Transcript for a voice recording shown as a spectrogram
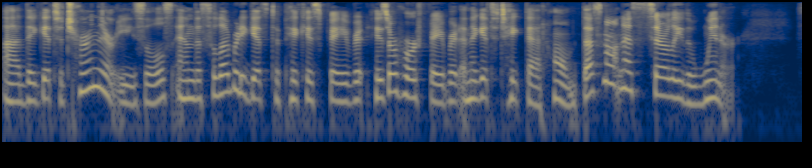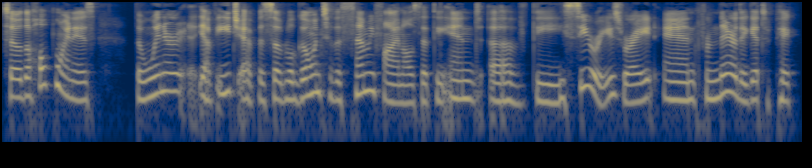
uh, they get to turn their easels, and the celebrity gets to pick his favorite, his or her favorite, and they get to take that home. That's not necessarily the winner. So the whole point is The winner of each episode will go into the semifinals at the end of the series, right? And from there, they get to pick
